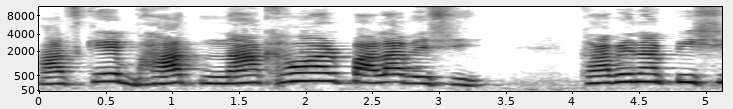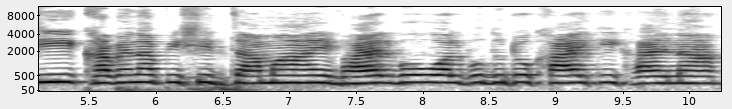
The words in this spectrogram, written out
আজকে ভাত না খাওয়ার পালা বেশি। খাবে না পিসি, খাবে না পিসির জামাই, ভাইয়ের বউ অল্প দুটো খায় কি খায় না।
